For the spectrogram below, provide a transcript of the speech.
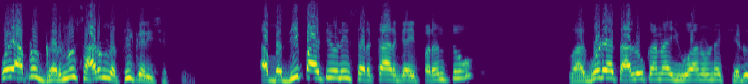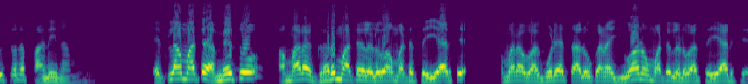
કોઈ આપણું ઘરનું સારું નથી કરી શકતી. આ બધી પાર્ટીઓની સરકાર ગઈ, પરંતુ વાઘોડિયા તાલુકાના યુવાનોને ખેડૂતોને પાણી ના મળ્યું. એટલા માટે અમે તો અમારા ઘર માટે લડવા માટે તૈયાર છે. અમારા વાઘોડિયા તાલુકાના યુવાનો માટે લડવા તૈયાર છે.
